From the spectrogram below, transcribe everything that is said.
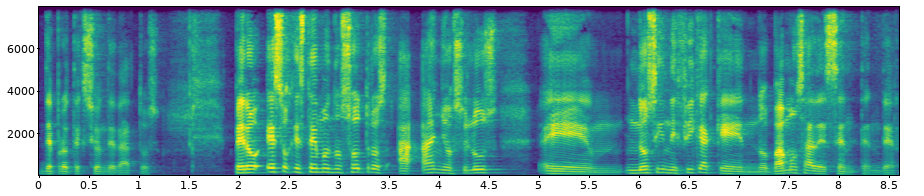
de Protección de Datos. Pero eso que estemos nosotros a años luz eh, no significa que nos vamos a desentender.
